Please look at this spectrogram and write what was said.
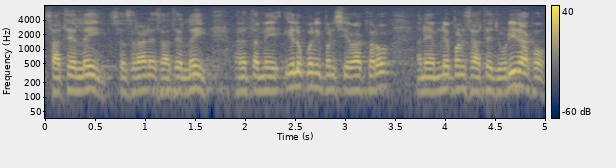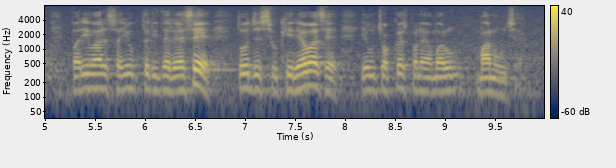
સાથે લઈ, સસરાને સાથે લઈ અને તમે એ લોકોની પણ સેવા કરો અને એમને પણ સાથે જોડી રાખો. પરિવાર સંયુક્ત રીતે રહેશે તો જ સુખી રહેવાશે એવું ચોક્કસપણે અમારું માનવું છે.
